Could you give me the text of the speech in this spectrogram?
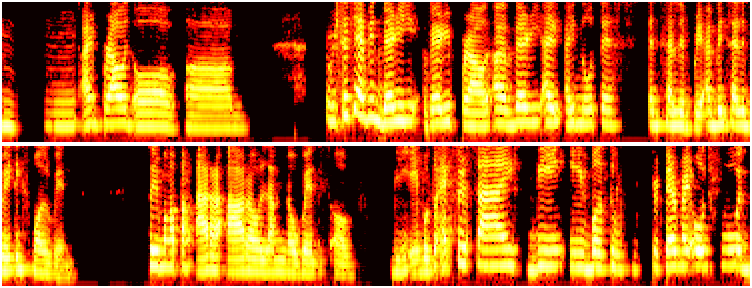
Mm, I'm proud of um recently I've been very very proud uh, very I I notice and celebrate I've been celebrating small wins. So yung mga pang-araw-araw lang na wins of being able to exercise, being able to prepare my own food.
